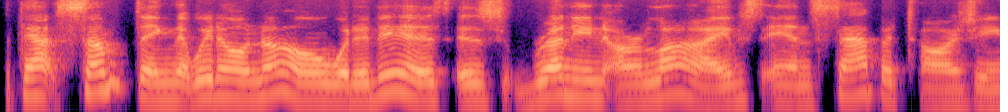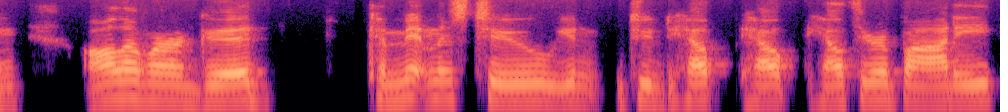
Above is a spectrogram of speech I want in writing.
But that something that we don't know what it is, is running our lives and sabotaging all of our good commitments to you know, to help help healthier body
